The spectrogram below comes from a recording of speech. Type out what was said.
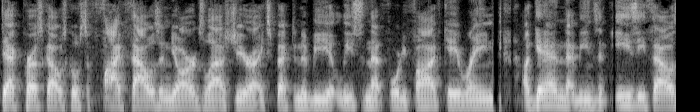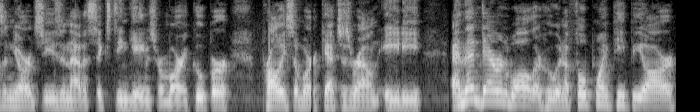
Dak Prescott was close to 5,000 yards last year. I expect him to be at least in that 45K range. Again, that means an easy 1,000 yard season out of 16 games for Amari Cooper, probably somewhere catches around 80. And then Darren Waller, who in a full point PPR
